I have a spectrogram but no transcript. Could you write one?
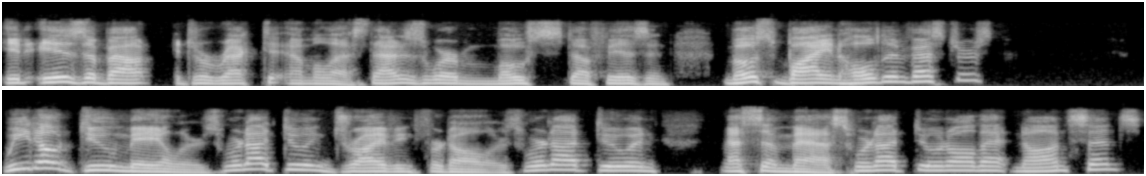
it is about direct to MLS. That is where most stuff is. And most buy and hold investors, we don't do mailers. We're not doing driving for dollars. We're not doing SMS. We're not doing all that nonsense.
